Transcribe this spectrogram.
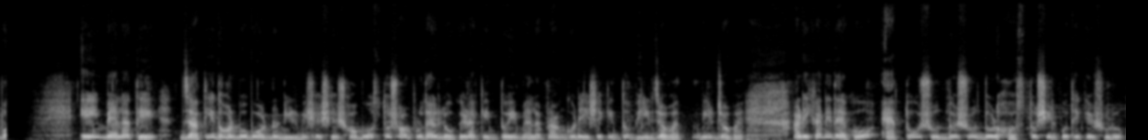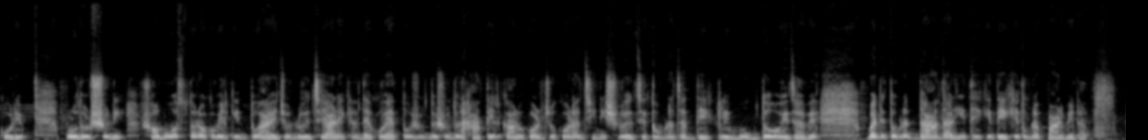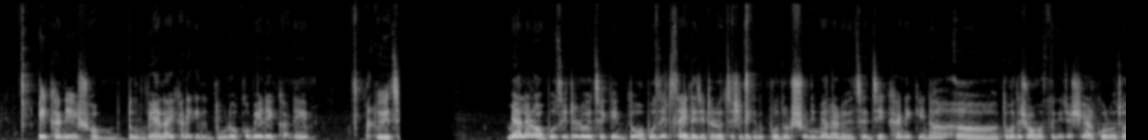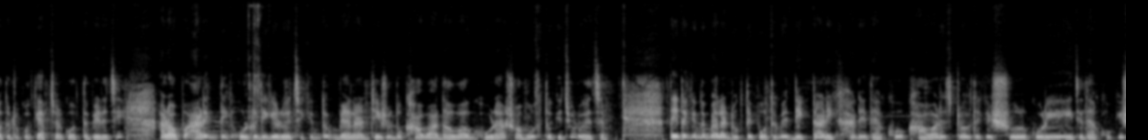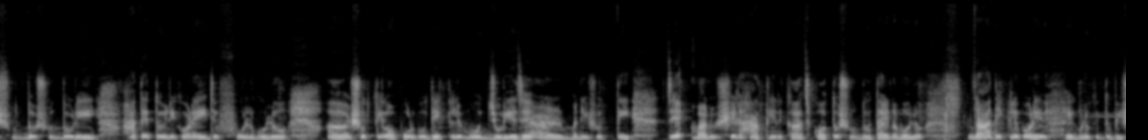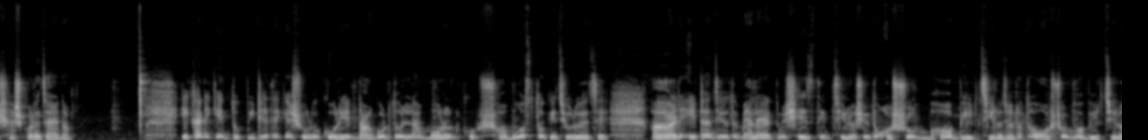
এই মেলাতে জাতি, ধর্ম, বর্ণ নির্বিশেষে সমস্ত সম্প্রদায়ের লোকেরা কিন্তু এই মেলা প্রাঙ্গণে এসে কিন্তু ভিড় জমা, ভিড় জমায়। আর এখানে দেখো এত সুন্দর সুন্দর হস্তশিল্প থেকে শুরু করে প্রদর্শনী, সমস্ত রকমের কিন্তু আয়োজন রয়েছে। আর এখানে দেখো এত সুন্দর সুন্দর হাতের কারুকার্য করা জিনিস রয়েছে। তোমরা যা দেখলে মুগ্ধ হয়ে যাবে। মানে তোমরা না দাঁড়িয়ে থেকে দেখে তোমরা পারবে না। এখানে সব দু মেলা এখানে কিন্তু দু রকমের এখানে রয়েছে। মেলার অপোজিটে রয়েছে কিন্তু অপোজিট সাইডে যেটা রয়েছে, সেটা কিন্তু প্রদর্শনী মেলা রয়েছে, যেখানে কিনা তোমাদের সমস্ত কিছু শেয়ার করব যতটুকু ক্যাপচার করতে পেরেছি। আর আরেক দিকে, উল্টো দিকে রয়েছে কিন্তু মেলার যে সুন্দর খাওয়া দাওয়া ঘোরা সমস্ত কিছু রয়েছে। তো এটা কিন্তু মেলা ঢুকতে প্রথমে দিকটা, আর এখানে দেখো খাওয়ার স্টল থেকে শুরু করে এই যে দেখো কি সুন্দর সুন্দর এই হাতের তৈরি করা এই যে ফুলগুলো সত্যি অপূর্ব, দেখলে মন জুড়িয়ে যায়। আর মানে সত্যি যে মানুষের হাতের কাজ কত সুন্দর, তাই না বলো? না দেখলে পরে এগুলো কিন্তু বিশ্বাস করা যায় না। এখানে কিন্তু পিঠে থেকে শুরু করে নাগরদোল্লা মরণকূপ সমস্ত কিছু রয়েছে। আর এটা যেহেতু মেলার একদম শেষ দিন ছিল, সেহেতু অসম্ভব ভিড় ছিল, জানো তো? অসম্ভব ভিড় ছিল।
